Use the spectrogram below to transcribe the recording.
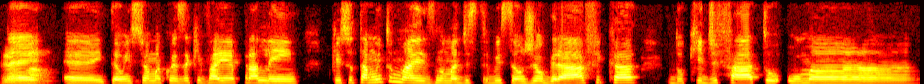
né? É, então isso é uma coisa que vai para além, porque isso está muito mais numa distribuição geográfica do que de fato uma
